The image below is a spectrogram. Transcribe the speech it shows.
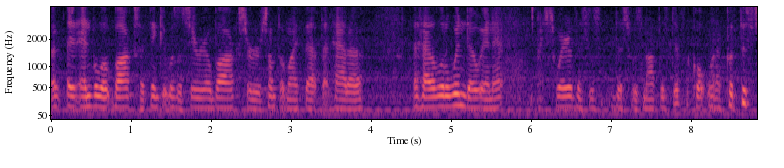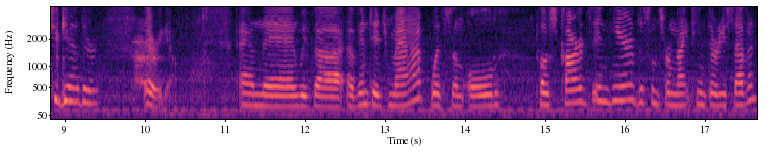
an envelope box. I think it was a cereal box or something like that that had a, that had a little window in it. I swear this is, this was not this difficult when I put this together. There we go. And then we've got a vintage map with some old postcards in here. This one's from 1937.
